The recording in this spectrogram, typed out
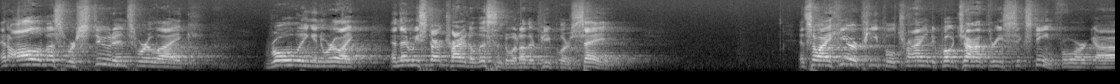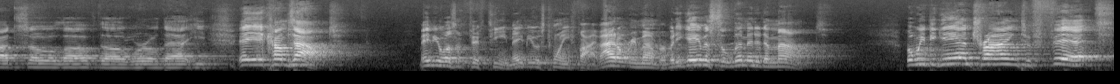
And all of us were students, we're like rolling and we're like, and then we start trying to listen to what other people are saying. And so I hear people trying to quote John 3:16, "For God so loved the world that he it comes out. Maybe it wasn't 15, maybe it was 25. I don't remember, but he gave us a limited amount. But we began trying to fit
